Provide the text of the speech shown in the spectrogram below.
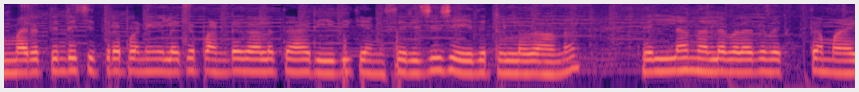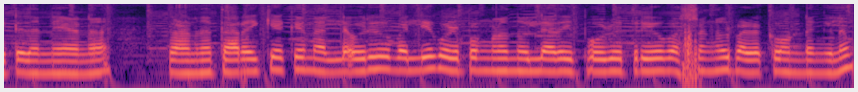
മരത്തിന്റെ ചിത്രപ്പണികളൊക്കെ പണ്ട് കാലത്ത് ആ രീതിക്കനുസരിച്ച് ചെയ്തിട്ടുള്ളതാണ്. എല്ലാം നല്ല വളരെ വ്യക്തമായിട്ട് തന്നെയാണ്. കാണുന്ന തറയ്ക്കൊക്കെ നല്ല ഒരു വലിയ കുഴപ്പങ്ങളൊന്നും ഇല്ലാതെ ഇപ്പോഴും എത്രയോ വർഷങ്ങൾ പഴക്കമുണ്ടെങ്കിലും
